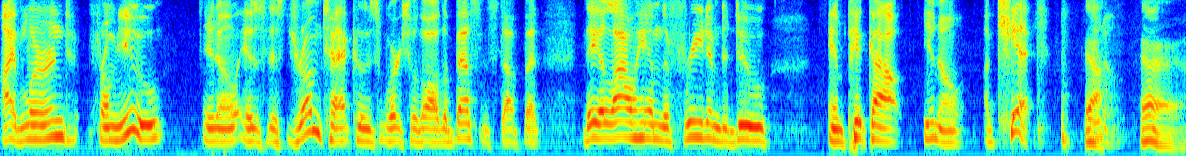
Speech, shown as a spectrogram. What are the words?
I've learned from you, you know, is this drum tech who's works with all the best and stuff, but they allow him the freedom to do and pick out, you know, a kit. yeah, know. yeah, yeah, yeah.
